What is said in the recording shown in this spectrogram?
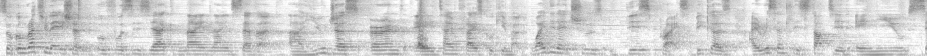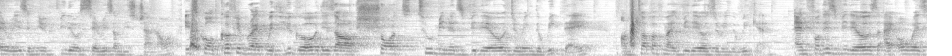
So congratulations UFOSISIAC997, uh, you just earned a Time Flies cookie mug. Why did I choose this price? Because I recently started a new series, a new video series on this channel. It's called Coffee Break with Hugo. These are short two minutes video during the weekday on top of my videos during the weekend. And for these videos, I always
